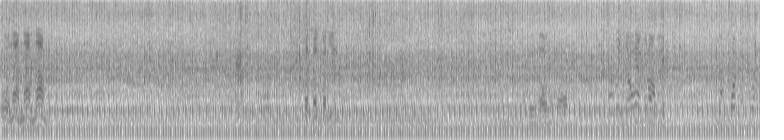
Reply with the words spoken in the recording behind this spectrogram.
โอ้น้ำน้ำน้ำดินเดินเอานะครับ เหนียวแห้งพี่น้องเลยหนักรถรถไป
